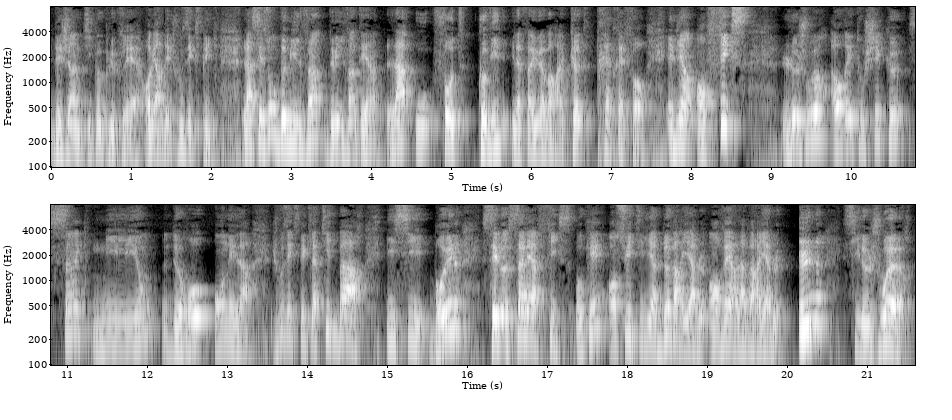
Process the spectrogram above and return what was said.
déjà un petit peu plus clair. Regardez, je vous explique. La saison 2020-2021, là où faute Covid, il a fallu avoir un cut très très fort. Eh bien, en fixe, le joueur aurait touché que 5 millions d'euros. On est là. Je vous explique la petite barre ici brune, c'est le salaire fixe, ok? Ensuite, il y a deux variables. Envers la variable 1, si le joueur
